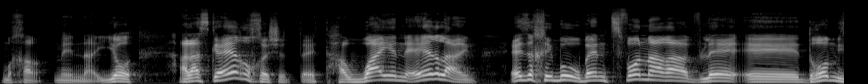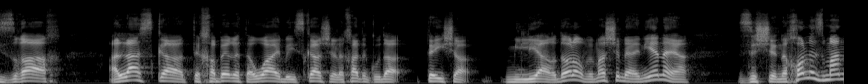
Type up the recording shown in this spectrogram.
הוא מכר מניות. Alaska Air רוכשת את Hawaiian Airline. איזה חיבור בין צפון מערב לדרום מזרח. אלסקה תחבר את הוואי בעסקה של 1.9 מיליארד דולר, ומה שמעניין היה, זה שנכון לזמן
